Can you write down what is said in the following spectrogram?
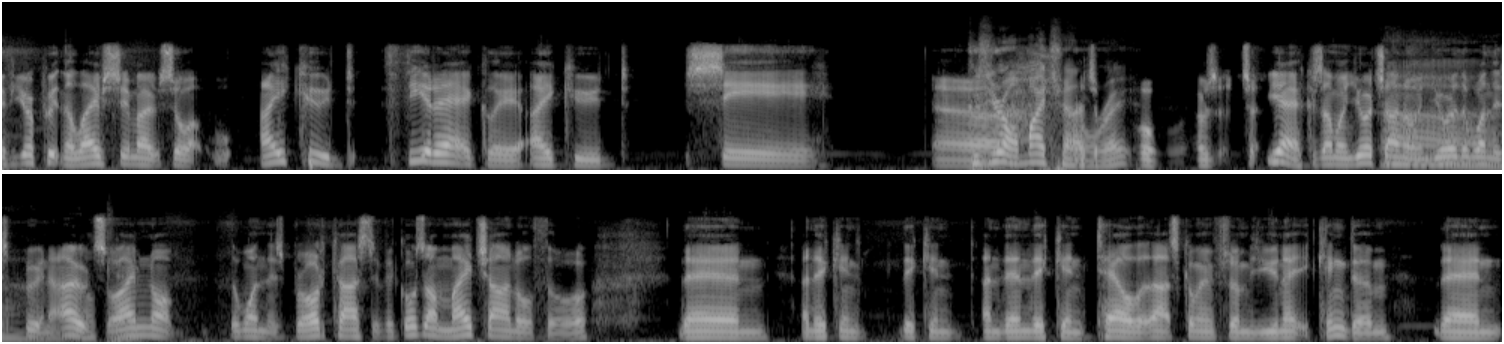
if you were putting the live stream out so i could theoretically i could say Because you're on my uh, channel, right? know. I was, yeah because i'm on your channel and you're the one that's Ah, putting it out so i'm not the one that's broadcast if it goes on my channel though then and they can they can and then they can tell that that's coming from the united kingdom then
